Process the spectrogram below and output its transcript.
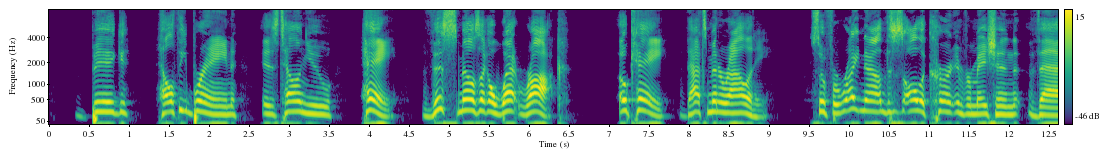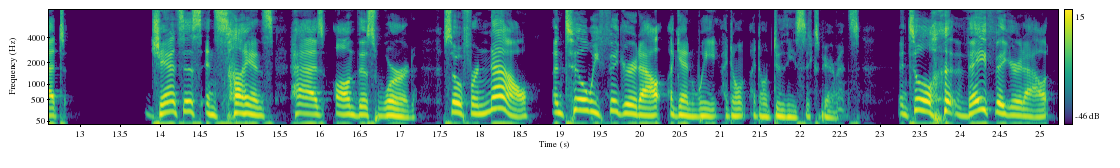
big, healthy brain is telling you, hey, this smells like a wet rock. Okay, that's minerality. So for right now, this is all the current information that Jancis and science has on this word. So for now, until we figure it out, again, we I don't I don't do these experiments. Until they figure it out,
